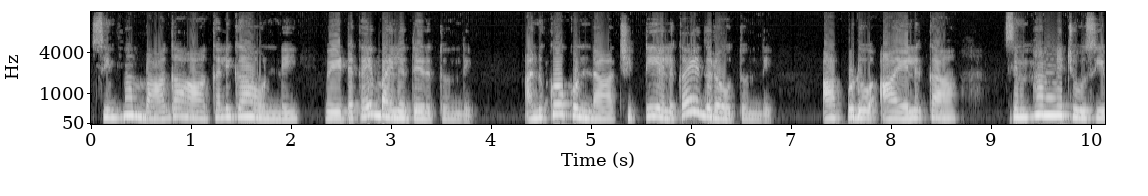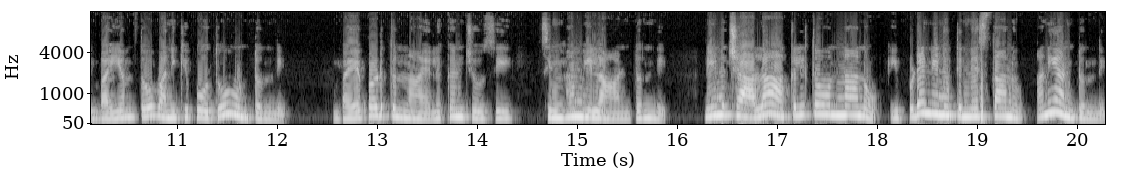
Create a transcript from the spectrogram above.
సింహం బాగా ఆకలిగా ఉండి వేటకై బయలుదేరుతుంది. అనుకోకుండా చిట్టి ఎలుక ఎదురవుతుంది. అప్పుడు ఆ ఎలుక సింహంని చూసి భయంతో వణికిపోతూ ఉంటుంది. భయపడుతున్న ఎలుకను చూసి సింహం ఇలా అంటుంది. నేను చాలా ఆకలితో ఉన్నాను ఇప్పుడే నేను తినేస్తాను అని అంటుంది.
